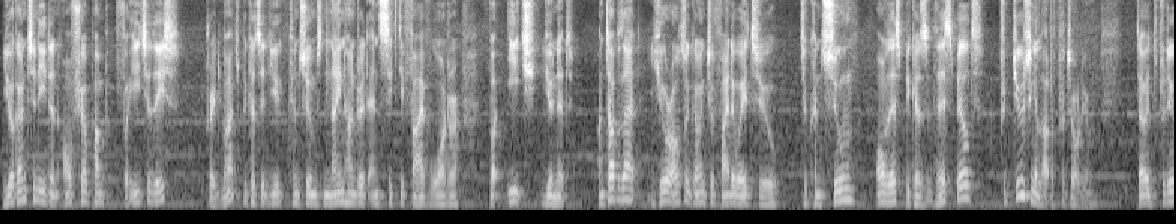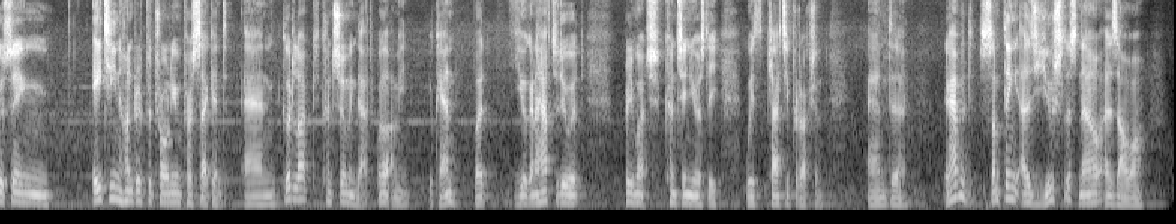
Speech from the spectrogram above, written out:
you're going to need an offshore pump for each of these, pretty much, because it consumes 965 water for each unit. On top of that, you're also going to find a way to, to consume all this because this build producing a lot of petroleum. So it's producing 1800 petroleum per second and good luck consuming that. Well i mean you can but you're gonna have to do it pretty much continuously with plastic production. And uh, you have it. Something as useless now as our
